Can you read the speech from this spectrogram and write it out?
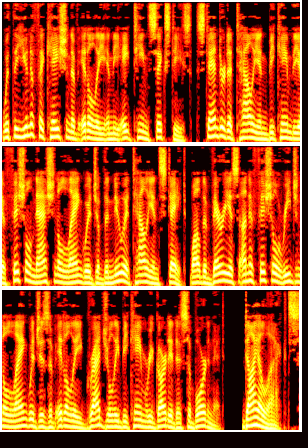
With the unification of Italy in the 1860s, Standard Italian became the official national language of the new Italian state, while the various unofficial regional languages of Italy gradually became regarded as subordinate dialects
